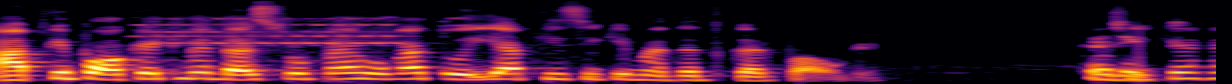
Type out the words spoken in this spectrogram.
आपके पॉकेट में दस रुपए होगा तो ही आप किसी की मदद कर पाओगे। ठीक है?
